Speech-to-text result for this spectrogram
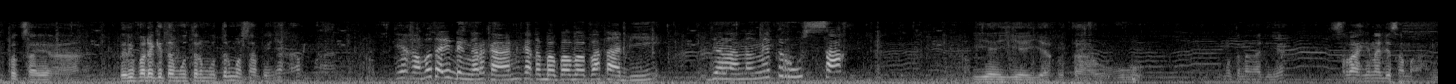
Cepet saya. Daripada kita muter-muter mau sampainya kapan? Ya kamu tadi dengar kan kata bapak-bapak tadi, jalanannya tuh rusak. Iya iya iya aku tahu. Kamu tenang aja ya. Serahin aja sama aku.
